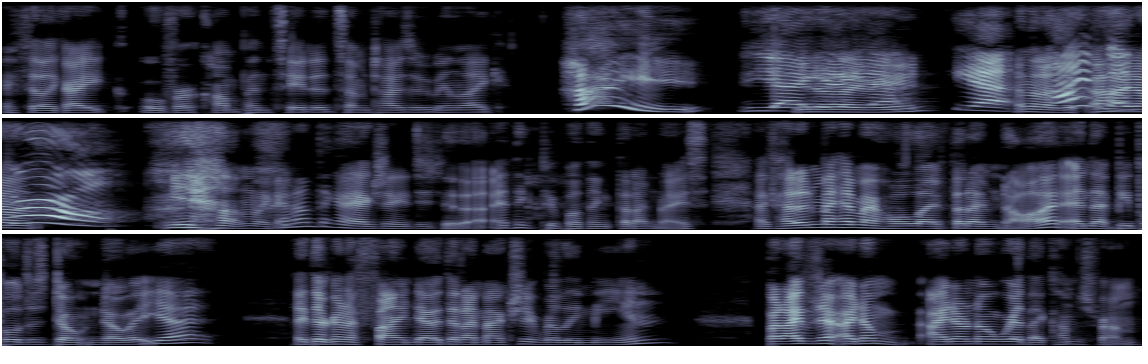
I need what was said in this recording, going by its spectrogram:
I feel like I overcompensated sometimes with being like, hi. Yeah, You know yeah, what I yeah, mean? yeah. And then I was like, I'm I a don't- girl. Yeah. I'm like, I don't think I actually need to do that. I think people think that I'm nice. I've had it in my head my whole life that I'm not and that people just don't know it yet. Like they're going to find out that I'm actually really mean. But I've, I don't, I don't know where that comes from.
